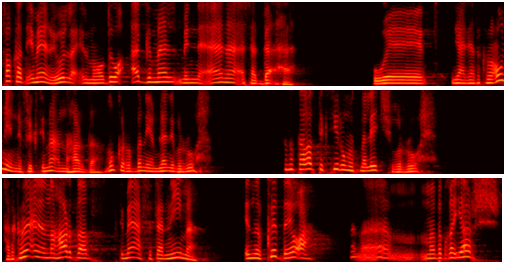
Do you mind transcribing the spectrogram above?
فقد إيمانه. يقول لك الموضوع أجمل من إن أنا أصدقها. ويعني هتقنعوني إن في الاجتماع النهارده ممكن ربنا يملأني بالروح؟ أنا طلبت كتير وما اتمليتش بالروح. هتقنعني النهارده في اجتماع في ترنيمة إن القيد ده يقع؟ أنا ما بتغيرش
